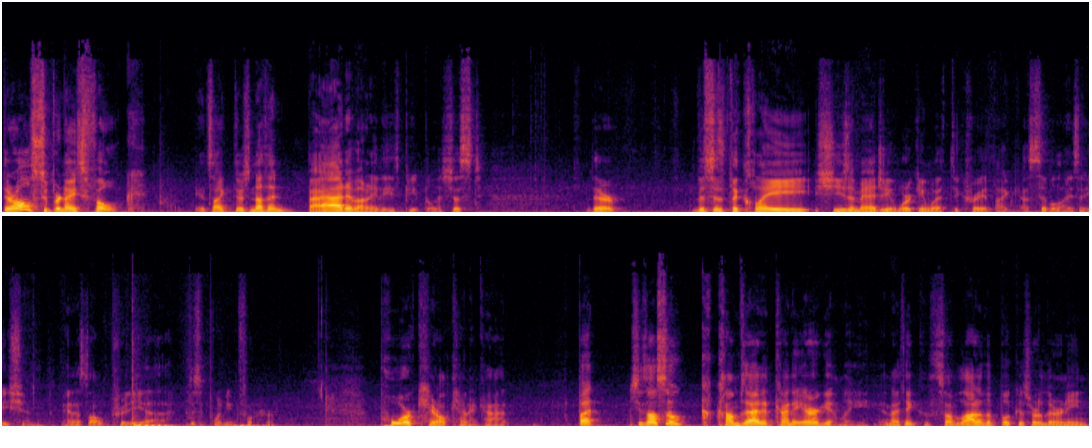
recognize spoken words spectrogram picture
they're all super nice folk. It's like there's nothing bad about any of these people. It's just they're this is the clay she's imagining working with to create like a civilization, and it's all pretty uh, disappointing for her. Poor Carol Kennicott, but she's also comes at it kind of arrogantly, and I think some a lot of the book is her learning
